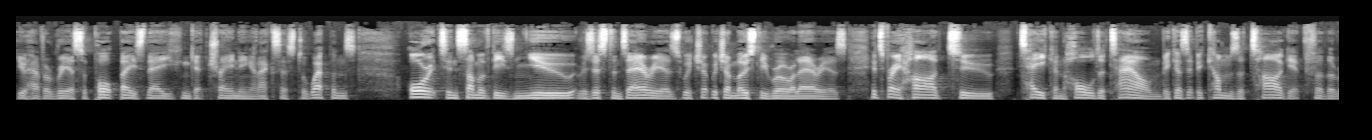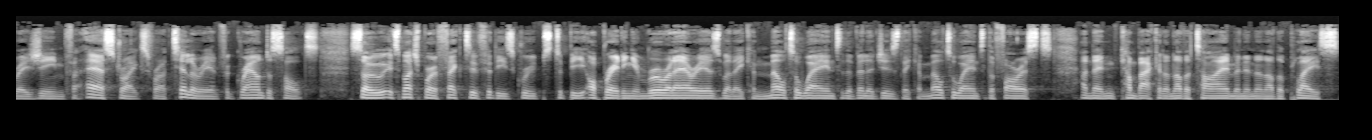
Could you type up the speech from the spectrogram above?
you have a rear support base, there you can get training and access to weapons, or it's in some of these new resistance areas, which are, which are mostly rural areas. It's very hard to take and hold a town because it becomes a target for the regime for airstrikes, for artillery, and for ground assaults. So it's much more effective for these groups to be operating in rural areas where they can melt away into the villages, they can melt away into the forests, and then come back at another time and in another place.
